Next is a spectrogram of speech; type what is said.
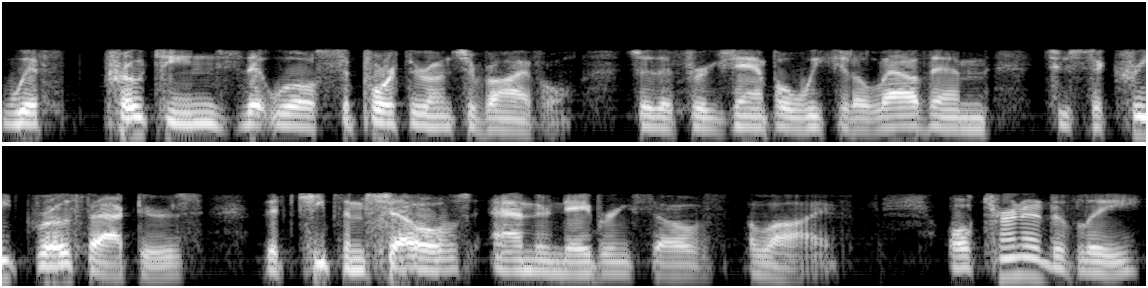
with proteins that will support their own survival. So that, for example, we could allow them to secrete growth factors that keep themselves and their neighboring cells alive. Alternatively,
